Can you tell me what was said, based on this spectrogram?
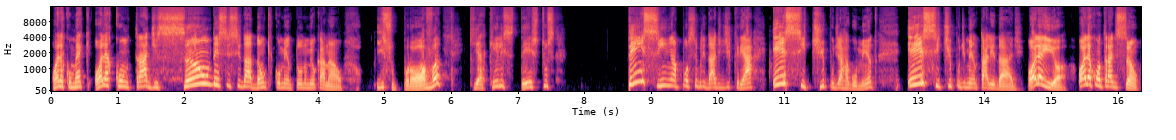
Olha como é que, olha a contradição desse cidadão que comentou no meu canal. Isso prova que aqueles textos tem sim a possibilidade de criar esse tipo de argumento, esse tipo de mentalidade. Olha aí, ó. Olha a contradição.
